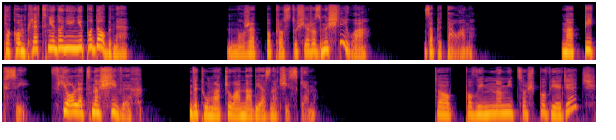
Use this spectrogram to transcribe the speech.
To kompletnie do niej niepodobne. Może po prostu się rozmyśliła? Zapytałam. Ma pixie, fiolet na siwych, wytłumaczyła Nadia z naciskiem. To powinno mi coś powiedzieć?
